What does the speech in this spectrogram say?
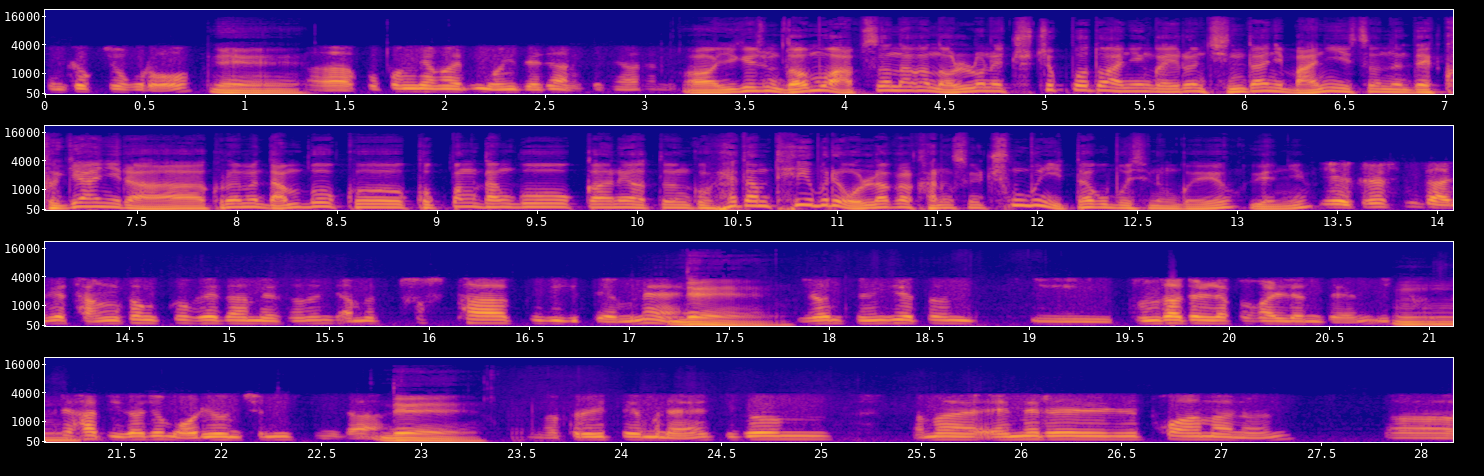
본격적으로 네. 아, 국방장관이 논의되지 않을까 생각합니다. 아, 이게 좀 너무 앞서 나간 언론의 추측 보도 아닌가 이런 진단이 많이 있었는데 그게 아니라 그러면 남북 그 국방 당국 간의 어떤 그 회담 테이블에 올라갈 가능성이 충분히 있다고 보시는 거예요, 위원님? 예, 그렇습니다. 이게 장성급 회담에서는 아마 투스타급이기 때문에 네. 이런 등지 어떤 이 군사 전략과 관련된 이 음. 합의가 좀 어려운 층이 있습니다. 네. 어, 그렇기 때문에 지금 아마 NL을 포함하는 어,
